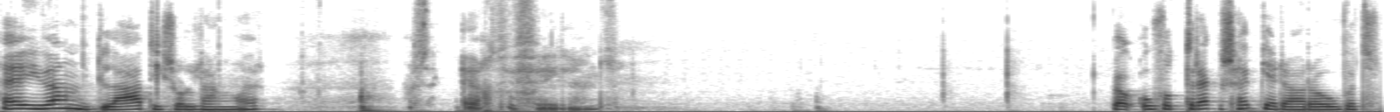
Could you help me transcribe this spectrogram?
Hé, hey, waarom laat hij zo langer? Dat is echt vervelend. Wel, hoeveel trekkers heb jij daar, Robert?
